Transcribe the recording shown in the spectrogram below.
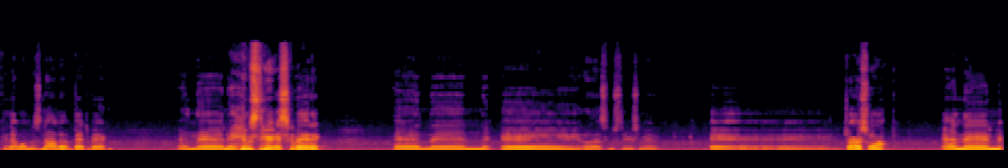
okay, that one was not a back to back, and then a mysterious schematic, and then a oh, that's a mysterious schematic, a jar swamp, and then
